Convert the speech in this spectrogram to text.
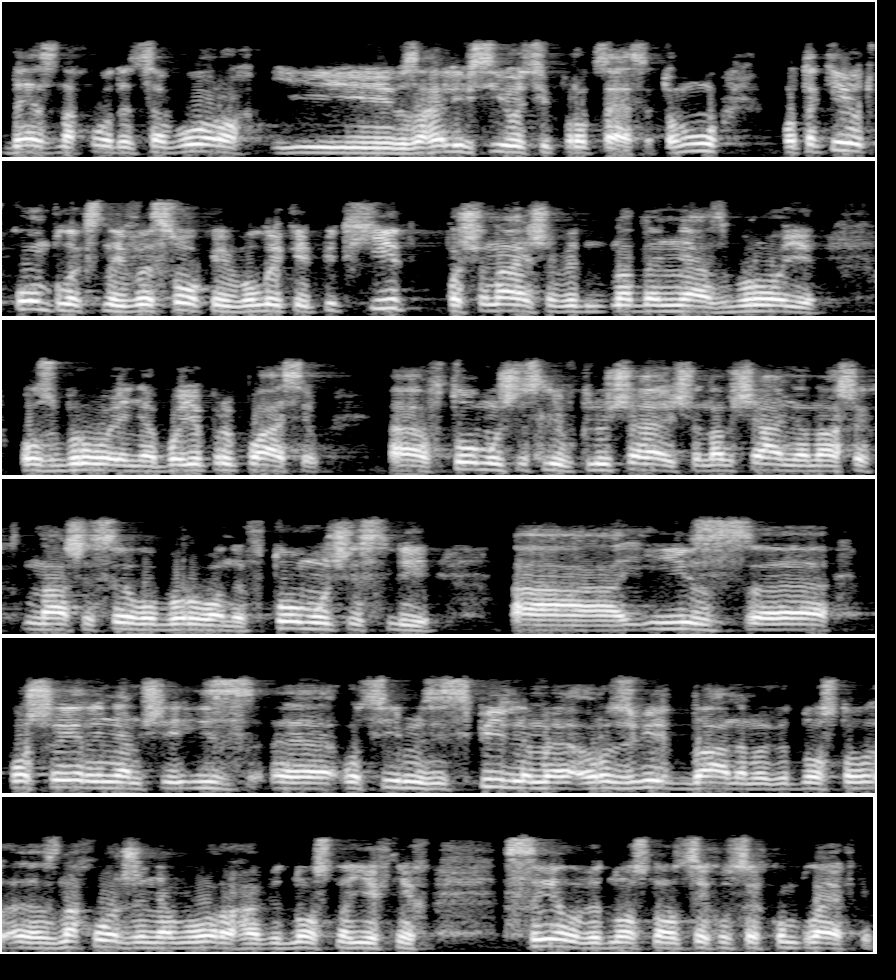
де знаходиться ворог, і взагалі всі оці процеси. Тому отакий от комплексний високий великий підхід, починаючи від надання зброї, озброєння, боєприпасів, в тому числі включаючи навчання наших наших сил оборони, в тому числі. Із е, поширенням чи із е, оцими спільними розвідданими відносно е, знаходження ворога, відносно їхніх сил, відносно цих усіх комплектів,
